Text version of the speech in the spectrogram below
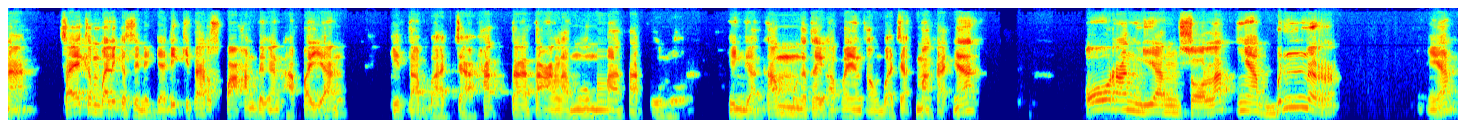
Nah saya kembali ke sini. Jadi kita harus paham dengan apa yang kita baca. Hatta ta'lamu mata hingga kamu mengetahui apa yang kamu baca makanya orang yang sholatnya benar ya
